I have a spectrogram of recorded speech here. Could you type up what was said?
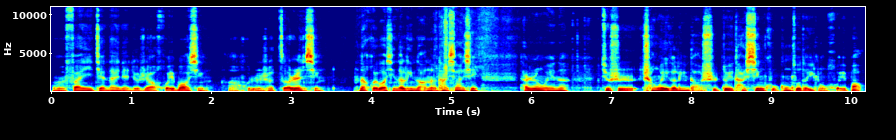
我们翻译简单一点，就是要回报性啊，或者说责任心。那回报型的领导呢，他相信，他认为呢，就是成为一个领导是对他辛苦工作的一种回报，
